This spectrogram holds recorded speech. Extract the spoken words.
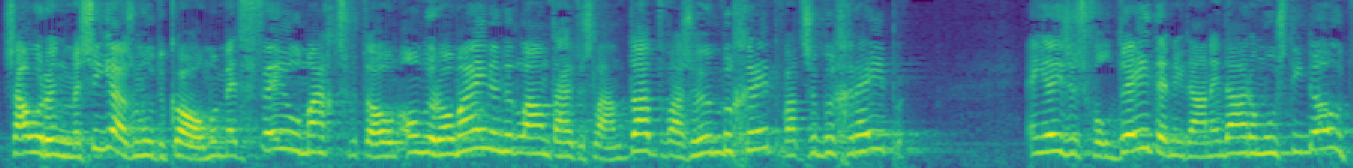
zou er een Messias moeten komen met veel machtsvertoon om de Romeinen het land uit te slaan. Dat was hun begrip, wat ze begrepen. En Jezus voldeed er niet aan en daarom moest hij dood.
